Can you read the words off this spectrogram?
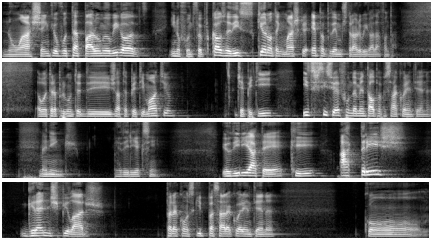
Não achem que eu vou tapar o meu bigode. E no fundo foi por causa disso que eu não tenho máscara, é para poder mostrar o bigode à vontade. A outra pergunta de JP Timóteo, GPT, exercício é fundamental para passar a quarentena? Maninhos, eu diria que sim. Eu diria até que há três grandes pilares para conseguir passar a quarentena com...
